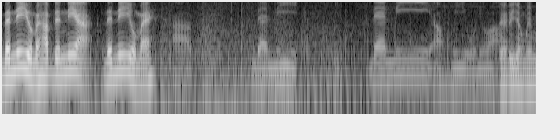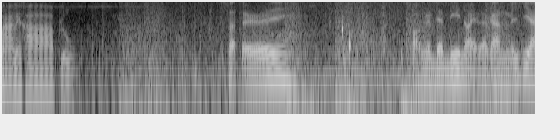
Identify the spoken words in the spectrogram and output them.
เดนนี่อยู่ไหมครับเดนนี่อะเดนนี่อยู่ไหมครับแดนนี่แดนนี่เอ้าไม่อยู่นี่หว่าเดลี่ยังไม่มาเลยครับลุงสัตว์เอ้ยขอเงินเดนนี่หน่อยแล้วกันไอ้เหี้ย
